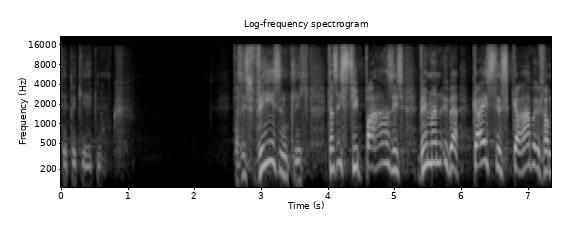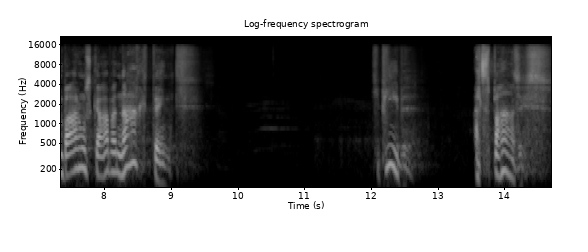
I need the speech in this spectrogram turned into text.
der Begegnung. Das ist wesentlich, das ist die Basis, wenn man über Geistesgabe, Offenbarungsgabe nachdenkt. Die Bibel als Basis.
